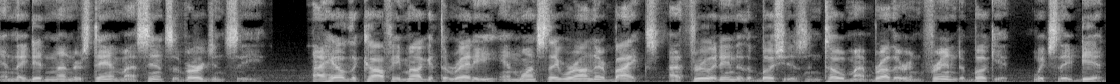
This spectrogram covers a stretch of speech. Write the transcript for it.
and they didn't understand my sense of urgency. I held the coffee mug at the ready, and once they were on their bikes, I threw it into the bushes and told my brother and friend to book it, which they did.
